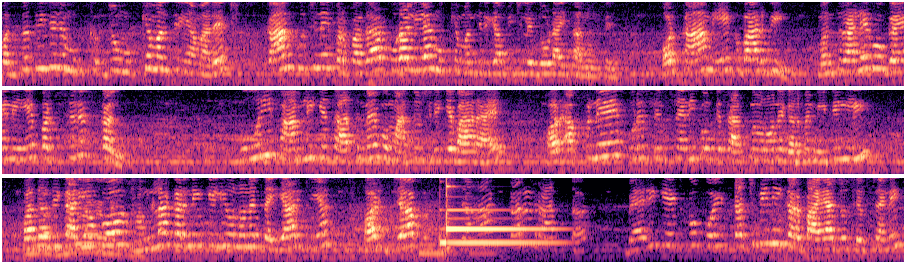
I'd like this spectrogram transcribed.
पद्धति से जो मुख्य, जो मुख्यमंत्री हमारे काम कुछ नहीं पर पगार पूरा लिया है मुख्यमंत्री का पिछले दो ढाई सालों से। और काम एक बार भी मंत्रालय वो गए नहीं है, पर सिर्फ़ कल पूरी फैमिली के साथ में वो मातुश्री के बाहर आए और अपने पूरे शिव सैनिकों के साथ में उन्होंने घर में मीटिंग ली। पदाधिकारियों को हमला करने के लिए उन्होंने तैयार किया और जब बैरिकेड को कोई टच भी नहीं कर पाया जो शिव सैनिक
